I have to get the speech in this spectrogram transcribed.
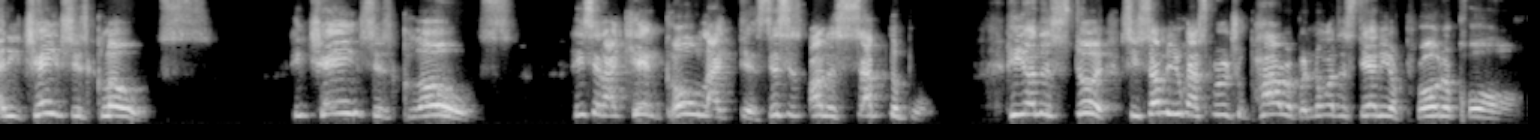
And he changed his clothes. He changed his clothes. He said, I can't go like this. This is unacceptable. He understood. See, some of you got spiritual power, but no understanding of protocol.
